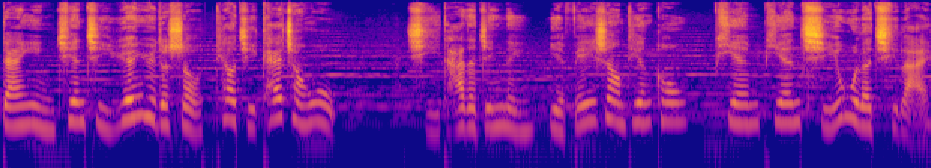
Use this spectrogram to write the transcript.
丹影牵起渊羽的手，跳起开场舞，其他的精灵也飞上天空，翩翩起舞了起来。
